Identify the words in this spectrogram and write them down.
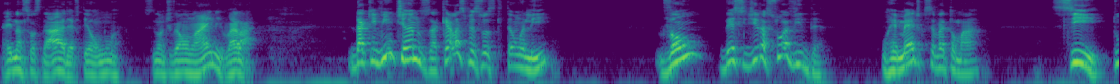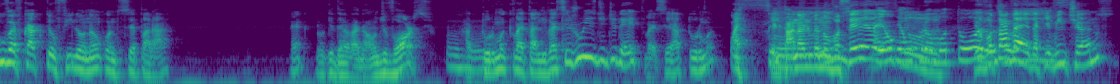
Aí na sua cidade deve ter uma. Se não tiver online, vai lá. Daqui 20 anos, aquelas pessoas que estão ali vão decidir a sua vida. O remédio que você vai tomar. Se tu vai ficar com teu filho ou não quando se separar. Né? Porque vai dar um divórcio. A turma que vai estar ali vai ser juiz de direito. Vai ser a turma. Ué, se ele tá na não ser Vai eu. ser um promotor, Eu vou estar juiz. velho daqui 20 anos.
